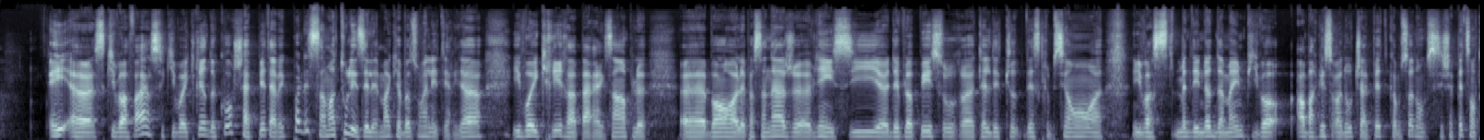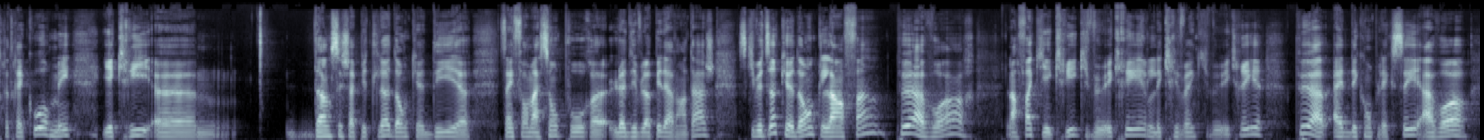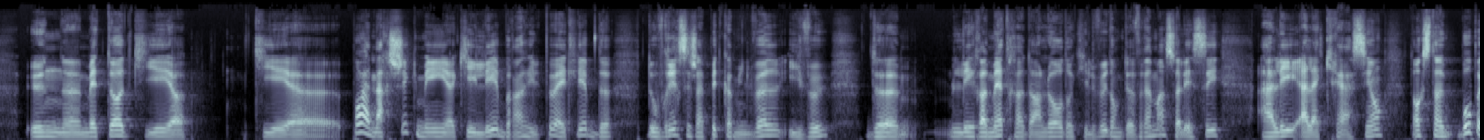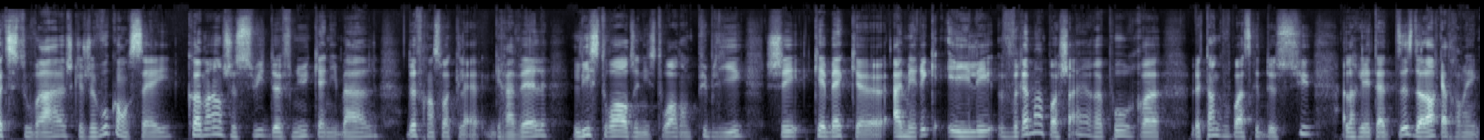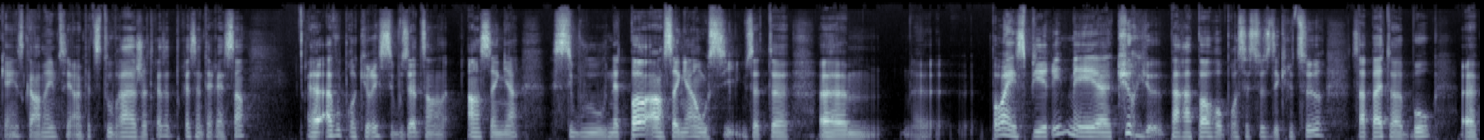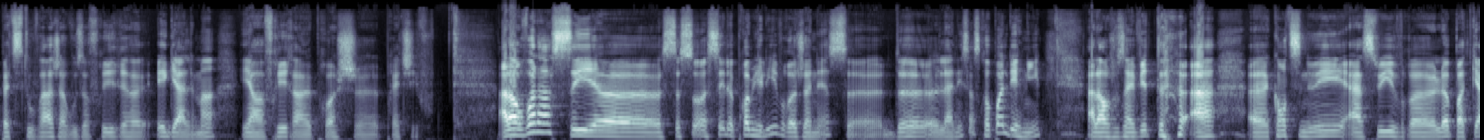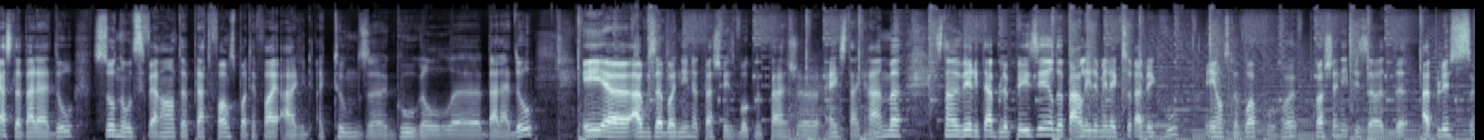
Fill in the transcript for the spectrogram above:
Et euh, ce qu'il va faire, c'est qu'il va écrire de courts chapitres avec pas nécessairement tous les éléments qu'il a besoin à l'intérieur. Il va écrire, euh, par exemple, euh, bon, le personnage vient ici, développer sur telle description, il va mettre des notes de même, puis il va embarquer sur un autre chapitre comme ça. Donc, ces chapitres sont très très courts, mais il écrit dans ces chapitres-là, donc des, informations pour le développer davantage. Ce qui veut dire que donc l'enfant peut avoir, l'enfant qui écrit, qui veut écrire, l'écrivain qui veut écrire, peut être décomplexé, avoir une euh, méthode qui est, euh, qui est euh, pas anarchique, mais qui est libre. Hein. Il peut être libre d'ouvrir ses chapitres comme il veut, il veut, de les remettre dans l'ordre qu'il veut, donc de vraiment se laisser aller à la création. Donc c'est un beau petit ouvrage que je vous conseille, Comment je suis devenu cannibale de François Gravel, l'histoire d'une histoire, donc publié chez Québec euh, Amérique et il est vraiment pas cher pour euh, le temps que vous passerez dessus. Alors il est à 10,95$ quand même, c'est un petit ouvrage très très intéressant. Euh, à vous procurer si vous êtes enseignant. Si vous n'êtes pas enseignant aussi, vous êtes pas inspiré, mais euh, curieux par rapport au processus d'écriture, ça peut être un beau euh, petit ouvrage à vous offrir euh, également et à offrir à un proche près de chez vous. Alors voilà, c'est euh, ça, c'est le premier livre jeunesse euh, de l'année. Ça sera pas le dernier. Alors je vous invite à euh, continuer à suivre euh, le podcast, le balado sur nos différentes plateformes Spotify, iTunes, Google Balado et à vous abonner à notre page Facebook, notre page Instagram. C'est un véritable plaisir de parler de mes lectures avec vous et on se revoit pour un prochain épisode. À plus.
